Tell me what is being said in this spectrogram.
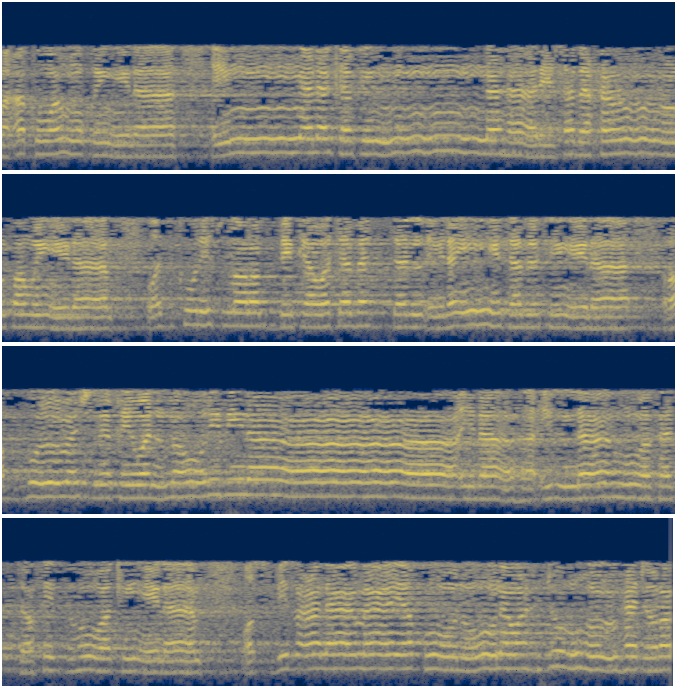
وأقوم قيلا إن لك في النهار سبحا طويلا. واذكر اسم ربك وتبتل إليه تبتيلا. رب المشرق والمغرب لا إله إلا هو فاتخذه وكيلا. واصبر على ما يقولون واهجرهم هجرا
